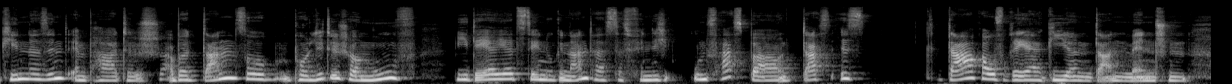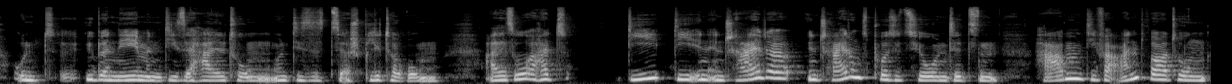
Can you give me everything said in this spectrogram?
Kinder sind empathisch. Aber dann so politischer Move, wie der jetzt, den du genannt hast, das finde ich unfassbar. Und das ist darauf reagieren dann Menschen und äh, übernehmen diese Haltung und diese Zersplitterung. Also hat die, die in Entscheider, Entscheidungspositionen sitzen, haben die Verantwortung,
